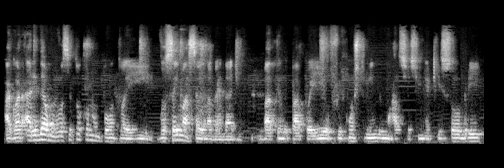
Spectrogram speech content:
Agora, Aridelma, você tocou num ponto aí, você e Marcelo, na verdade, batendo papo aí, eu fui construindo um raciocínio aqui sobre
